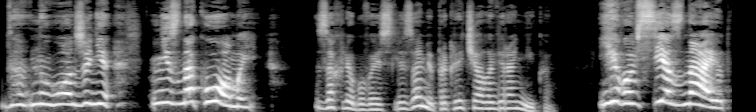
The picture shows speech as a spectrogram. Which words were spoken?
«Да ну он же не... незнакомый!» Захлебываясь слезами, прокричала Вероника. «Его все знают!»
